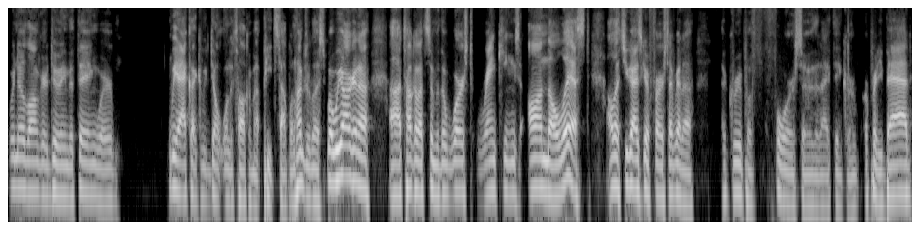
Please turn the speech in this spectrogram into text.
we're no longer doing the thing where we act like we don't want to talk about Pete's top 100 list, but we are going to uh, talk about some of the worst rankings on the list. I'll let you guys go first. I've got a, a group of four or so that I think are, are pretty bad.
